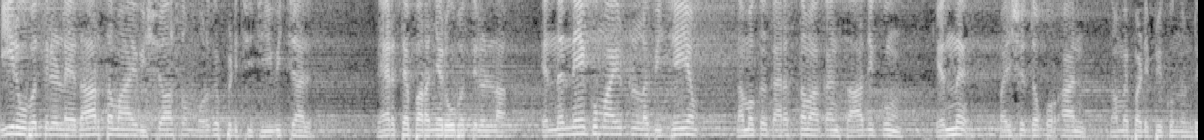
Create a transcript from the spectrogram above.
ഈ രൂപത്തിലുള്ള യഥാർത്ഥമായ വിശ്വാസം മുറുകെ പിടിച്ച് ജീവിച്ചാൽ നേരത്തെ പറഞ്ഞ രൂപത്തിലുള്ള എന്നേക്കുമായിട്ടുള്ള വിജയം നമുക്ക് കരസ്ഥമാക്കാൻ സാധിക്കും എന്ന് പരിശുദ്ധ ഖുർആൻ നമ്മെ പഠിപ്പിക്കുന്നുണ്ട്.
